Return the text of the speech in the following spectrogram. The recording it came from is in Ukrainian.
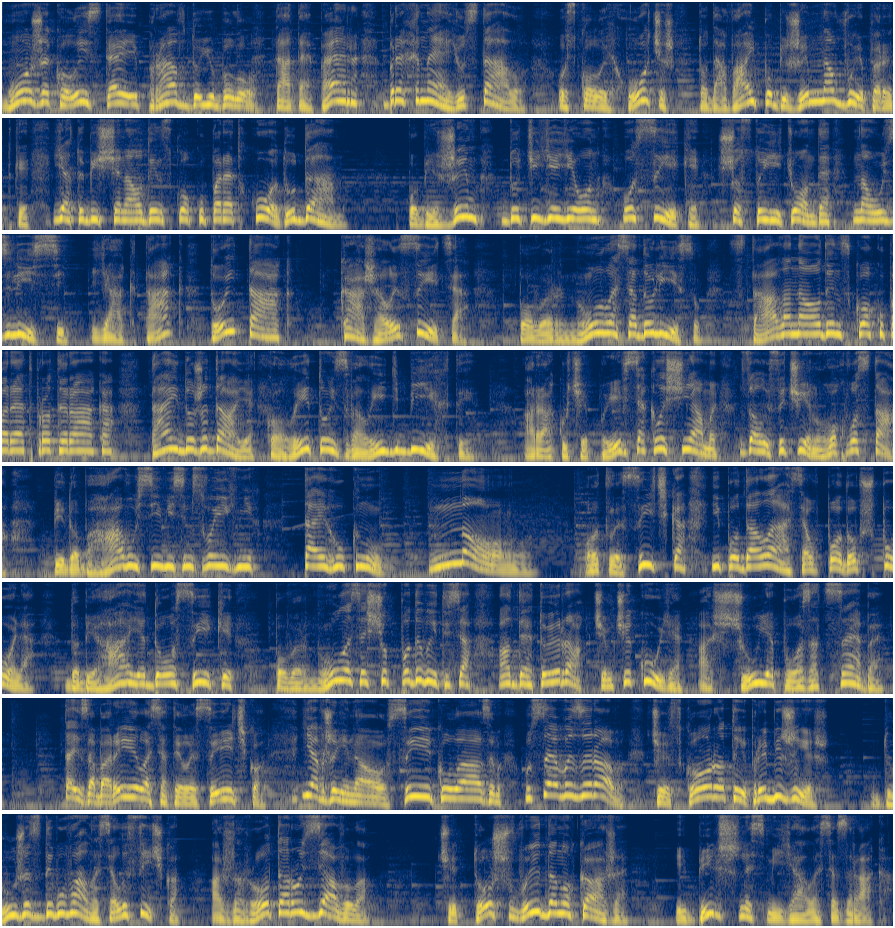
Може, колись те і правдою було, та тепер брехнею стало. Ось коли хочеш, то давай побіжим на випередки. Я тобі ще на один скок уперед ходу дам. Побіжим до тієї он осики, що стоїть онде на узліссі. Як так, то й так, каже лисиця. Повернулася до лісу, стала на один скок уперед проти рака та й дожидає, коли той звелить бігти. А рак учепився клешнями за лисичиного хвоста, підобгав усі вісім своїх ніг та й гукнув Ну. От лисичка і подалася вподовж поля, добігає до осики, повернулася, щоб подивитися, а де той рак чим чекує, а щує позад себе. Та й забарилася ти, лисичко. Я вже і на осику лазив, усе визирав. Чи скоро ти прибіжиш? Дуже здивувалася лисичка, аж рота роззявила. Чи то ж видано каже, і більш не сміялася з рака.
